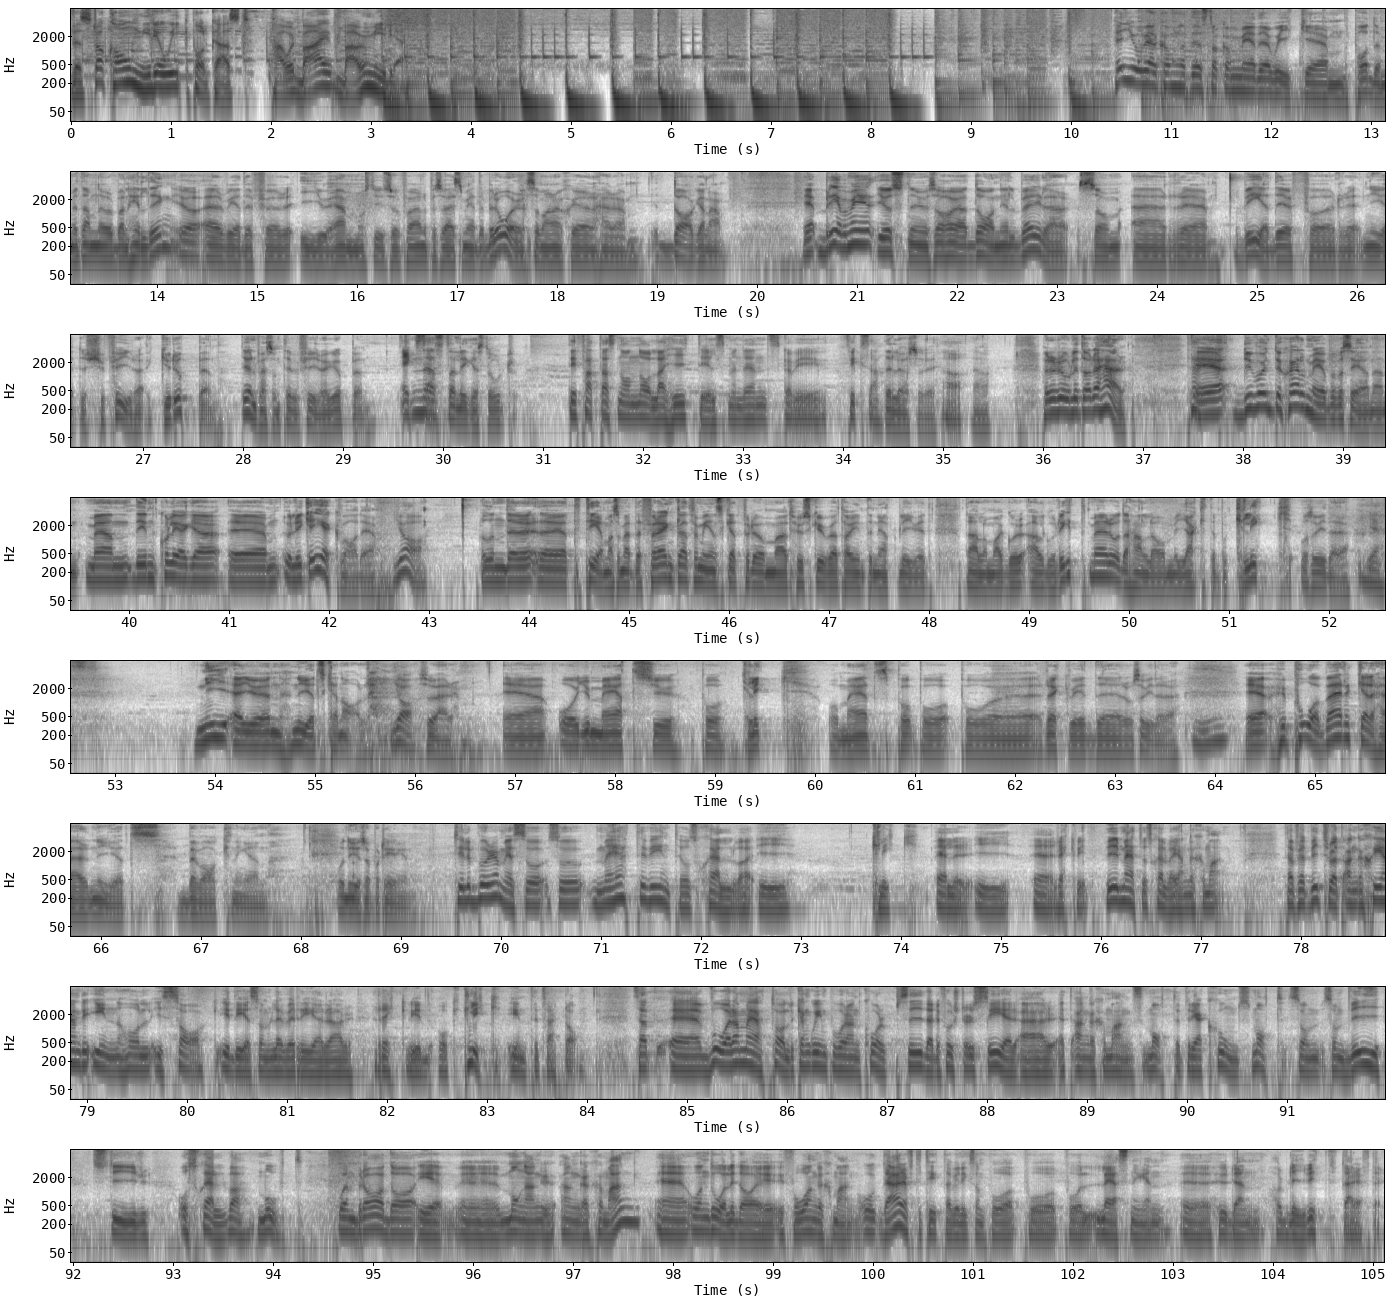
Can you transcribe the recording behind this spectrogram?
The Stockholm Media Week podcast, powered by Bauer Media. Hej och välkomna till Stockholm Media Week-podden. Eh, Mitt namn är Urban Hilding. Jag är VD för IUM och styrelseordförande för Sveriges mediebyråer som arrangerar de här eh, dagarna. Eh, bredvid mig just nu så har jag Daniel Beilar som är VD för Nyheter 24-gruppen. Det är ungefär som TV4-gruppen. Exakt. Nästan lika stort. Det fattas någon nolla hittills, men den ska vi fixa. Det löser vi. Ja. Ja. Hörru, roligt ha dig här. Eh, du var inte själv med uppe på scenen, men din kollega eh, Ulrika Ek var det. Ja, Under eh, ett tema som heter Förenklat, förminskat, fördummat. Hur skruvat har internet blivit? Det handlar om algor- algoritmer och det handlar om jakten på klick och så vidare. yes. Ni är ju en nyhetskanal. Ja. Så är det. eh, Och ju mäts ju på klick och mäts på, på, på eh, räckvidder och så vidare. Eh, hur påverkar det här nyhetsbevakningen och nyhetsrapporteringen? Till att börja med så, så mäter vi inte oss själva i klick eller i eh, räckvidd. Vi mäter oss själva i engagemang. Därför att vi tror att engagerande innehåll i sak är det som levererar räckvidd och klick, inte tvärtom. Så att eh, våra mättal, du kan gå in på vår korpsida, det första du ser är ett engagemangsmått, ett reaktionsmått som, som vi styr oss själva mot. Och En bra dag är eh, många engagemang eh, och en dålig dag är, är få engagemang. Och Därefter tittar vi liksom på, på, på läsningen, eh, hur den har blivit därefter.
